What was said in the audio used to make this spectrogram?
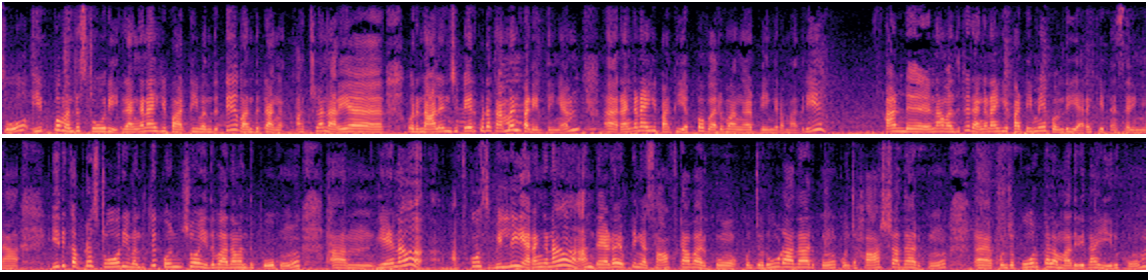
ஸோ இப்போ வந்து ஸ்டோரி ரங்கநாயகி பாட்டி வந்துட்டு வந்துட்டாங்க. ஆக்சுவலாக நிறைய ஒரு நாலஞ்சு பேர் கூட கமெண்ட் பண்ணியிருந்தீங்க. ரங்கநாயகி பாட்டி எப்போ வருவாங்க அப்படிங்கிற மாதிரி. அண்டு நான் வந்துட்டு ரங்கநாயகி பாட்டியுமே இப்போ வந்து இறக்கிட்டேன் சரிங்களா? இதுக்கப்புறம் ஸ்டோரி வந்துட்டு கொஞ்சம் இதுவாக தான் வந்து போகும். ஏன்னா அஃப்கோர்ஸ் வில்லி இறங்குனா அந்த இடம் எப்படிங்க? சாஃப்டாக இருக்கும். கொஞ்சம் ரூடாக தான் இருக்கும். கொஞ்சம் ஹார்ஷாக தான் இருக்கும். கொஞ்சம் போர்க்களம் மாதிரி தான் இருக்கும்.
